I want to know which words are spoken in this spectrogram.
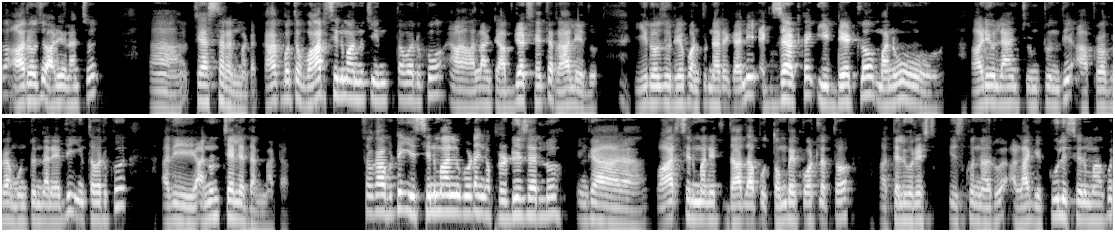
సో ఆ రోజు ఆడియో లాంచ్ చేస్తారనమాట కాకపోతే వార్ సినిమా నుంచి ఇంతవరకు అలాంటి అప్డేట్స్ అయితే రాలేదు. ఈ రోజు రేపు అంటున్నారు కానీ ఎగ్జాక్ట్గా ఈ డేట్లో మనము ఆడియో లాంచ్ ఉంటుంది ఆ ప్రోగ్రామ్ ఉంటుంది అనేది ఇంతవరకు అది అనౌన్స్ చేయలేదన్నమాట. సో కాబట్టి ఈ సినిమాలను కూడా ఇంకా ప్రొడ్యూసర్లు ఇంకా వార్ సినిమా అనేది దాదాపు తొంభై కోట్లతో తెలుగు రేట్స్ తీసుకున్నారు. అలాగే కూలి సినిమాకు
